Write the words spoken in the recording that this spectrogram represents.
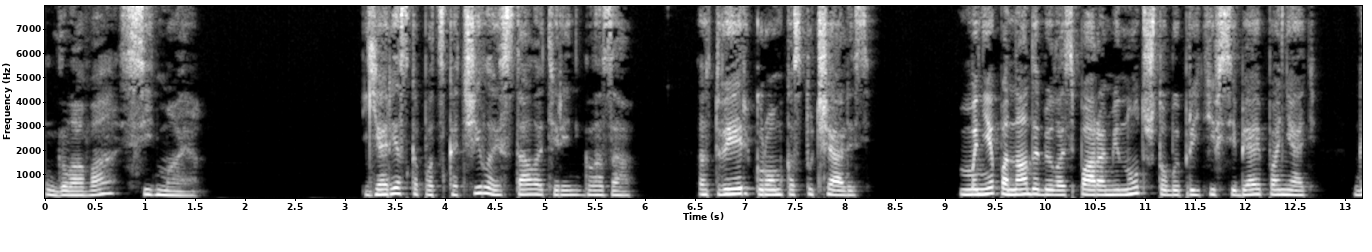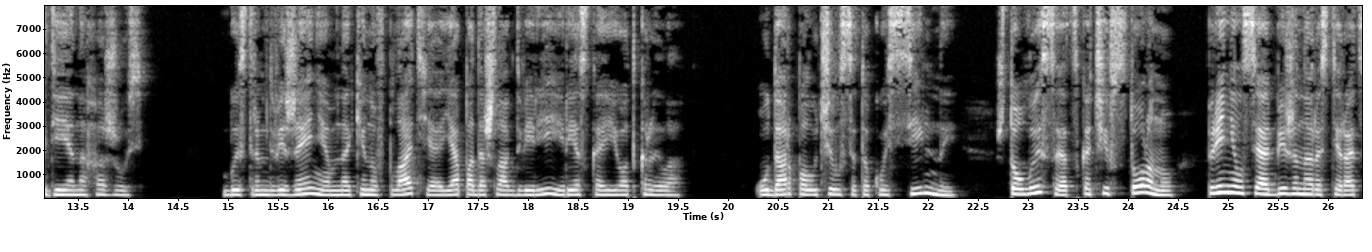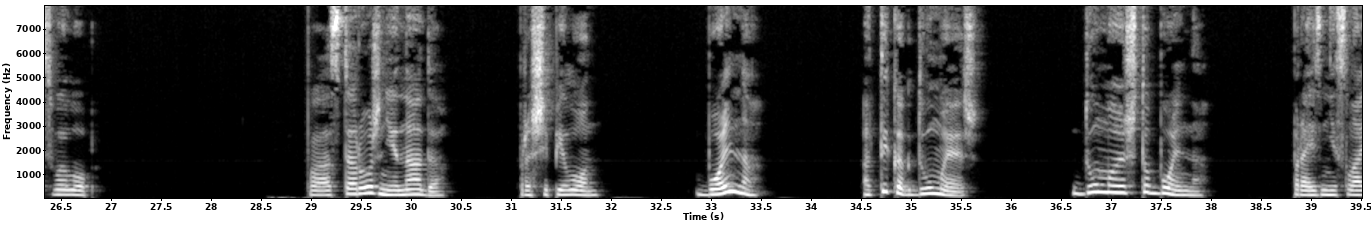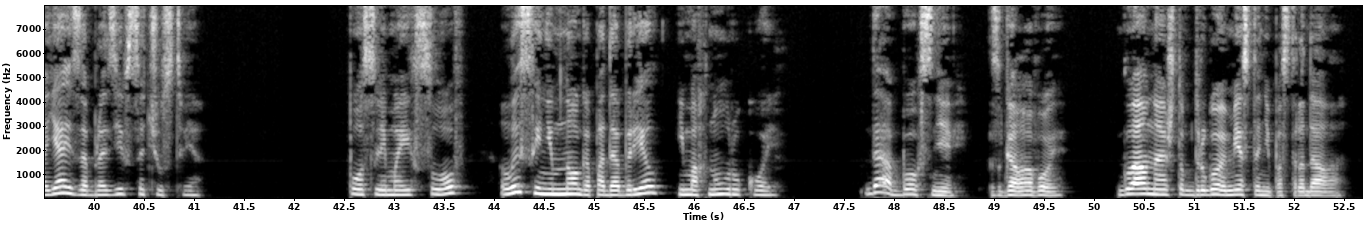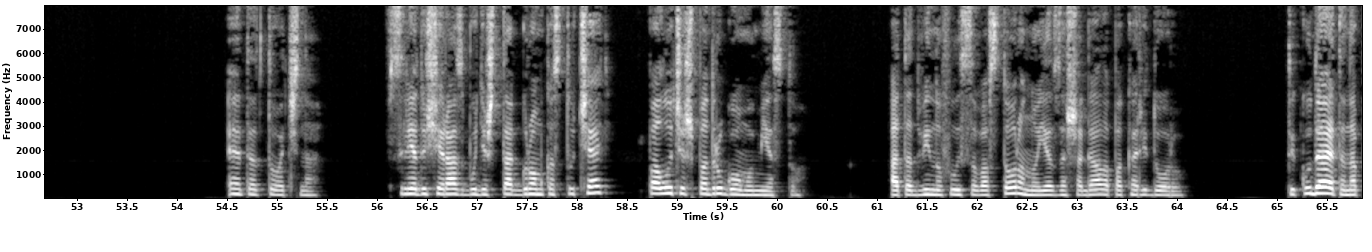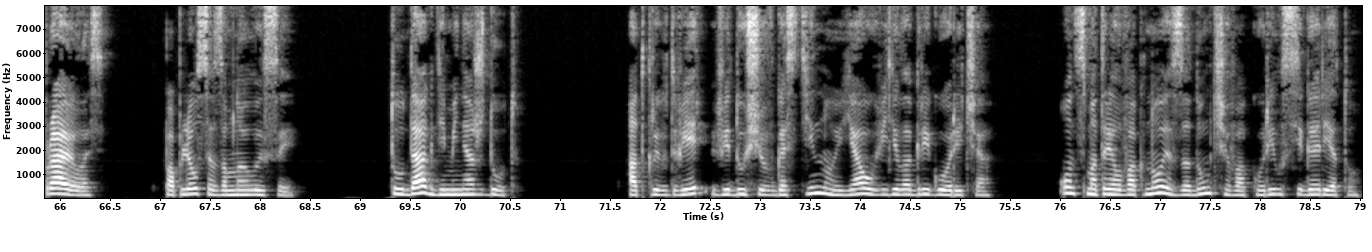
Глава седьмая Я резко подскочила и стала тереть глаза. В дверь громко стучались. Мне понадобилось пара минут, чтобы прийти в себя и понять, где я нахожусь. Быстрым движением, накинув платье, я подошла к двери и резко ее открыла. Удар получился такой сильный, что Лысый, отскочив в сторону, принялся обиженно растирать свой лоб. «Поосторожнее надо», — прошепел он. «Больно?» «А ты как думаешь?» «Думаю, что больно», — произнесла я, изобразив сочувствие. После моих слов Лысый немного подобрел и махнул рукой. «Да, бог с ней, с головой. Главное, чтобы другое место не пострадало». «Это точно. В следующий раз будешь так громко стучать, Получишь по другому месту. Отодвинув Лысого в сторону, я зашагала по коридору. «Ты куда это направилась?» Поплелся за мной Лысый. «Туда, где меня ждут». Открыв дверь, ведущую в гостиную, я увидела Григорича. Он смотрел в окно и задумчиво курил сигарету.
